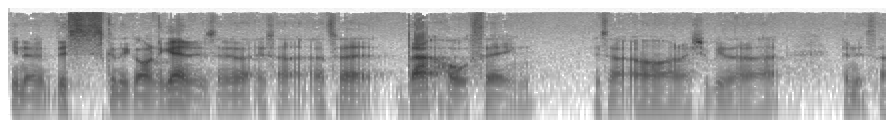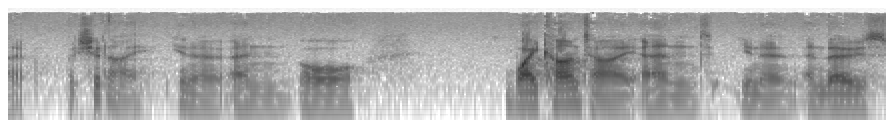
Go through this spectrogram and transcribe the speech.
you know, this is going to go on again. It's, like, it's like, that whole thing is like, oh, I should be like that, and it's like, but should I, you know, and or why can't I, and you know, and those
